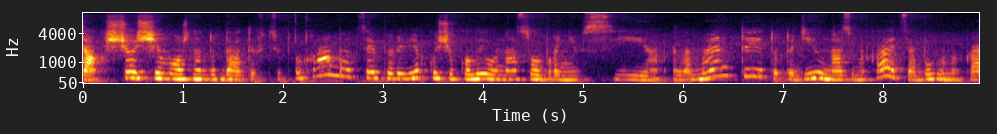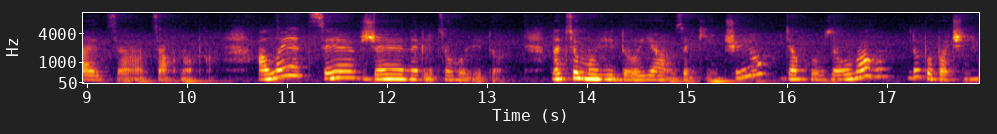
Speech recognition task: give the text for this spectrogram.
Так, що ще можна додати в цю програму? Це перевірку, що коли у нас обрані всі елементи, то тоді у нас вмикається або вимикається ця кнопка. Але це вже не для цього відео. На цьому відео я закінчую. Дякую за увагу. До побачення!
